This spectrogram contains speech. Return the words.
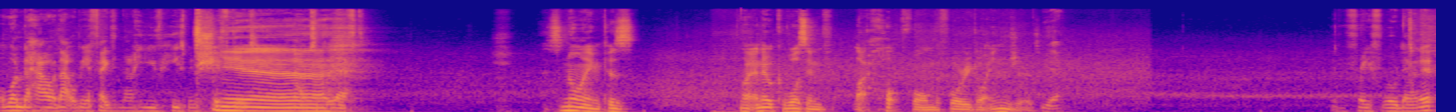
I wonder how that will be affected now he, he's been shifted out to the left. It's annoying because like Anelka was in like hot form before he got injured. Yeah. Free for all down it.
